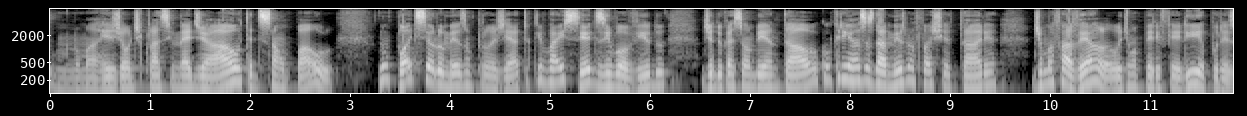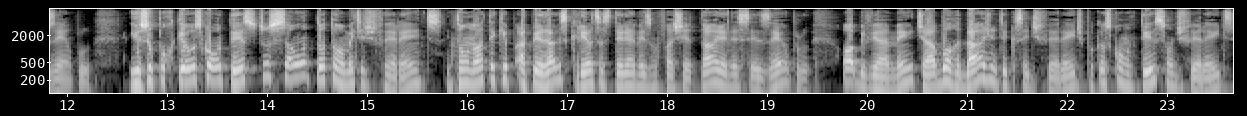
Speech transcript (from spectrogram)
numa região de classe média alta de São Paulo, não pode ser o mesmo projeto que vai ser desenvolvido de educação ambiental com crianças da mesma faixa etária de uma favela ou de uma periferia, por exemplo. Isso porque os contextos são totalmente diferentes. Então, nota que, apesar das crianças terem a mesma faixa etária, nesse exemplo, obviamente a abordagem tem que ser diferente, porque os contextos são diferentes,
